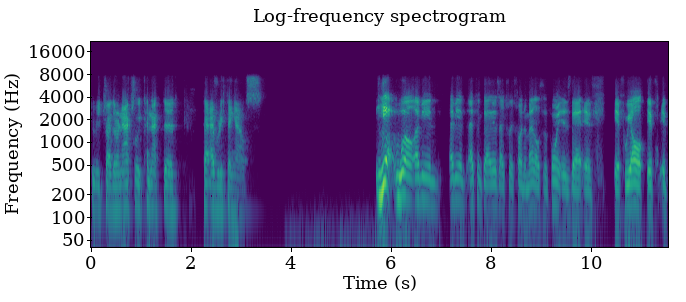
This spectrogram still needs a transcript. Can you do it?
to each other and actually connected to everything else. Yeah, well, I mean, I mean, I think that is actually fundamental to the point is that if if we all if if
